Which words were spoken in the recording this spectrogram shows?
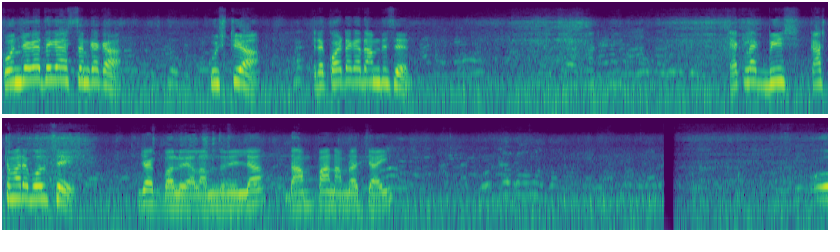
কোন জায়গা থেকে আসছেন কাকা? কুষ্টিয়া। এটা কয় টাকা দাম দিছেন? এক লাখ বিশ কাস্টমারে বলছে। যাক, ভালোই, আলহামদুলিল্লাহ। দাম পান, আমরা চাই। ও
